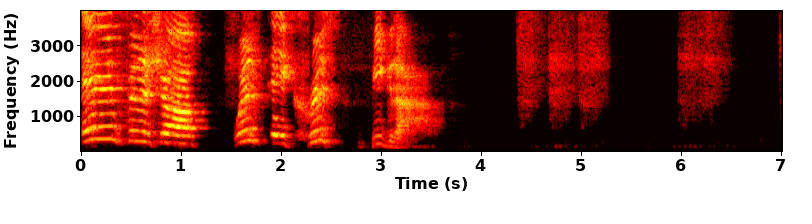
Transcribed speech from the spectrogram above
And finish off with a Chris Bigras.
